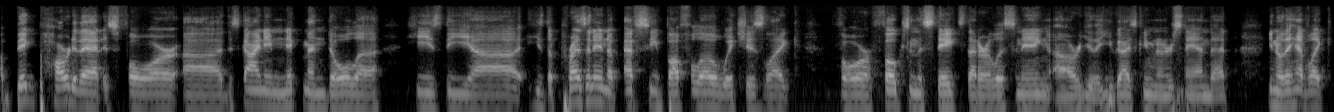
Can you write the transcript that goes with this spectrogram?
A big part of that is for uh, this guy named Nick Mendola. He's the uh, he's the president of FC Buffalo, which is like for folks in the states that are listening, uh, or you, that you guys can even understand that you know they have like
